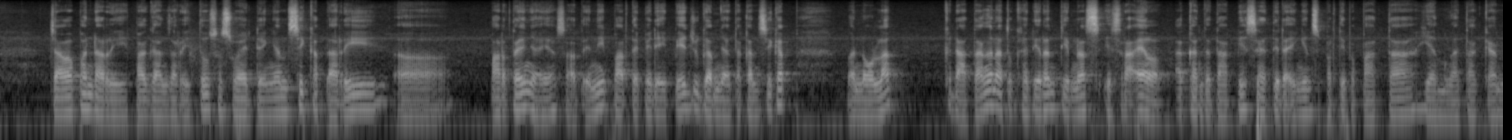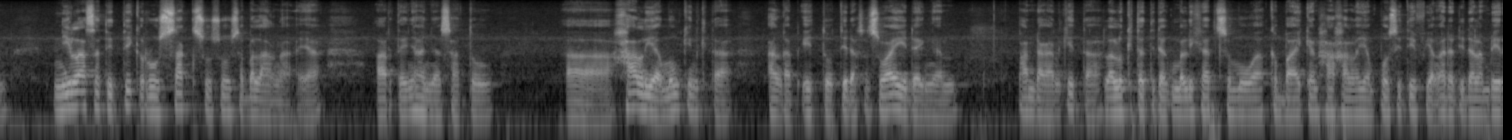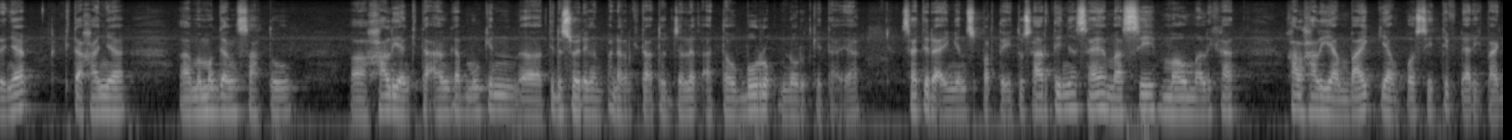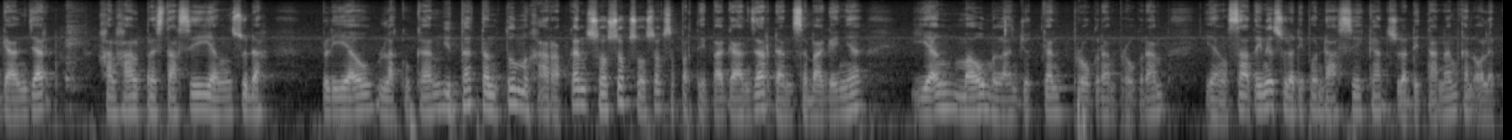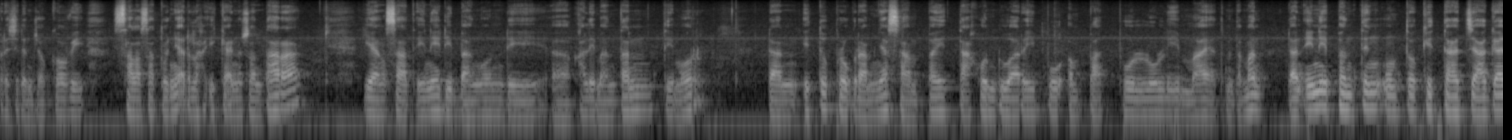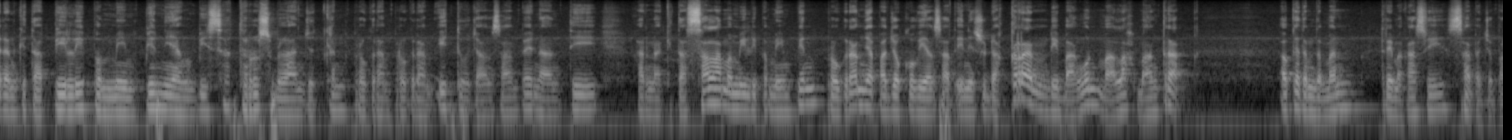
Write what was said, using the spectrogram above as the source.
jawaban dari Pak Ganjar itu sesuai dengan sikap dari uh, partainya ya. Saat ini partai PDIP juga menyatakan sikap menolak kedatangan atau kehadiran timnas Israel. Akan tetapi saya tidak ingin seperti pepatah yang mengatakan nila setitik rusak susu sebelanga ya. Artinya hanya satu uh, hal yang mungkin kita anggap itu tidak sesuai dengan pandangan kita, lalu kita tidak melihat semua kebaikan hal-hal yang positif yang ada di dalam dirinya, kita hanya uh, memegang satu uh, hal yang kita anggap mungkin uh, tidak sesuai dengan pandangan kita atau jelek atau buruk menurut kita ya. Saya tidak ingin seperti itu. Artinya saya masih mau melihat hal-hal yang baik, yang positif dari Pak Ganjar, hal-hal prestasi yang sudah beliau lakukan. Kita tentu mengharapkan sosok-sosok seperti Pak Ganjar dan sebagainya yang mau melanjutkan program-program yang saat ini sudah dipondasikan, sudah ditanamkan oleh Presiden Jokowi. Salah satunya adalah IKN Nusantara yang saat ini dibangun di uh, Kalimantan Timur. Dan itu programnya sampai tahun 2045 ya teman-teman. Dan ini penting untuk kita jaga dan kita pilih pemimpin yang bisa terus melanjutkan program-program itu. Jangan sampai nanti karena kita salah memilih pemimpin programnya Pak Jokowi yang saat ini sudah keren dibangun malah mangkrak. Oke teman-teman terima kasih. Sampai jumpa lagi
